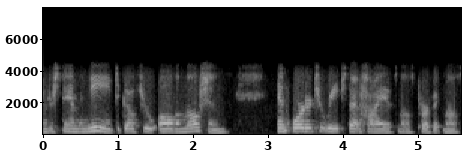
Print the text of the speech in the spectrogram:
understand the need to go through all the motions in order to reach that highest, most perfect, most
